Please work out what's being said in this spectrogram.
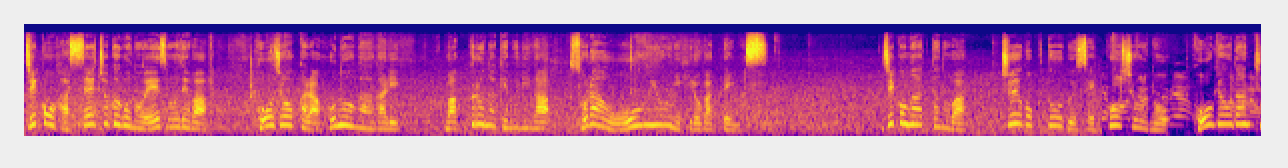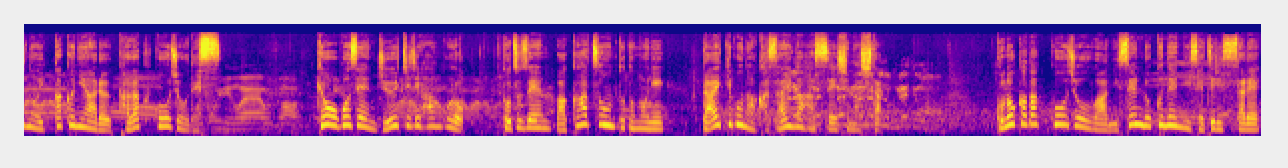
事故発生直後の映像では工場から炎が上がり真っ黒な煙が空を覆うように広がっています。事故があったのは中国東部浙江省の工業団地の一角にある化学工場です。今日午前11時半ごろ突然爆発音とともに大規模な火災が発生しました。この化学工場は2006年に設立され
